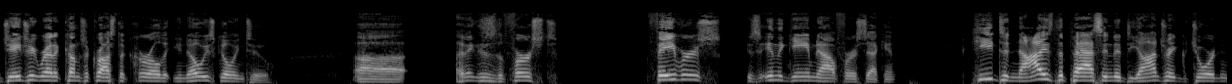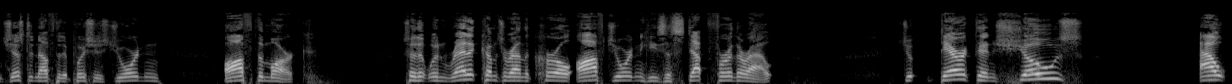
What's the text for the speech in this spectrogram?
J.J. Redick comes across the curl that you know he's going to. Uh, I think this is the first. Favors is in the game now for a second. He denies the pass into DeAndre Jordan just enough that it pushes Jordan off the mark so that when Redick comes around the curl off Jordan, he's a step further out. Derrick then shows out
